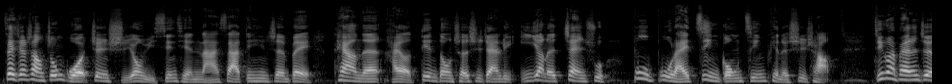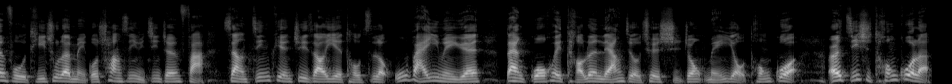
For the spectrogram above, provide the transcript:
再加上中国正使用与先前拿下电信设备、太阳能还有电动车市占率一样的战术，步步来进攻晶片的市场。尽管拜登政府提出了美国创新与竞争法，向晶片制造业投资了五百亿美元，但国会讨论良久却始终没有通过。而即使通过了，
